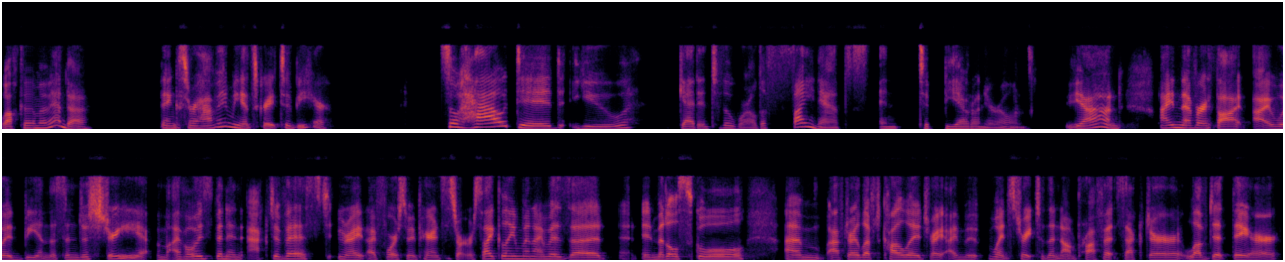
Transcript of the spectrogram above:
Welcome, Amanda. Thanks for having me. It's great to be here. So, how did you get into the world of finance and to be out on your own? Yeah, I never thought I would be in this industry. Um, I've always been an activist, right? I forced my parents to start recycling when I was uh, in middle school. Um, after I left college, right, I moved, went straight to the nonprofit sector, loved it there.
